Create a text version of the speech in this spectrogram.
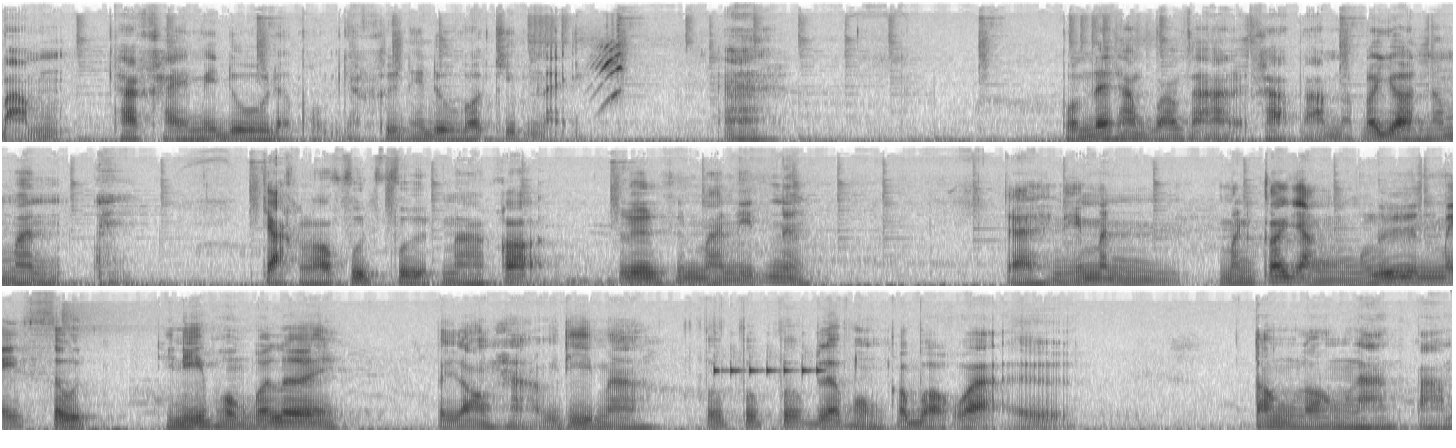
ปั๊ม ถ้าใครไม่ดูเดี๋ยวผมจะขึ้นให้ดูว่าคลิปไหน อ่า ผมได้ทำความสะอาดขาปั๊มแล้วก็หยอดน้ำมัน จากล้อฝืดๆมาก็ลื่นขึ้นมานิดหนึ่ง แต่ทีนี้มันมันก็ยังลื่นไม่สุด ทีนี้ผมก็เลยไปลองหาวิธีมา ปุ๊บปุ๊บปุ๊บแล้วผมก็บอกว่า เออ ต้องลองล้างปั๊ม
